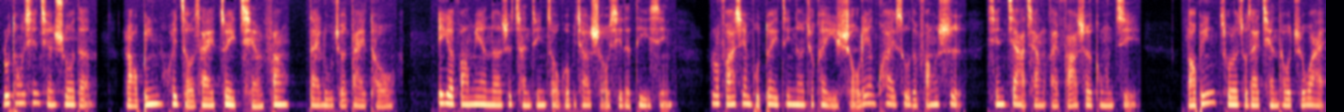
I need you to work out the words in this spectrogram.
如同先前说的，老兵会走在最前方，带路者带头。一个方面呢，是曾经走过比较熟悉的地形，若发现不对劲呢，就可以以熟练快速的方式先架枪来发射攻击。老兵除了走在前头之外，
